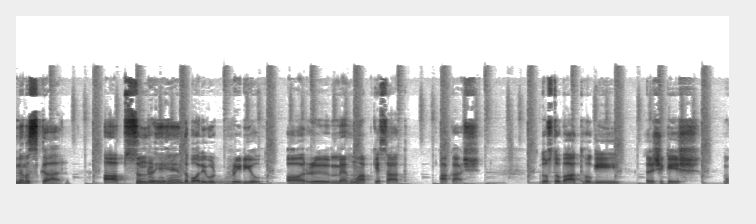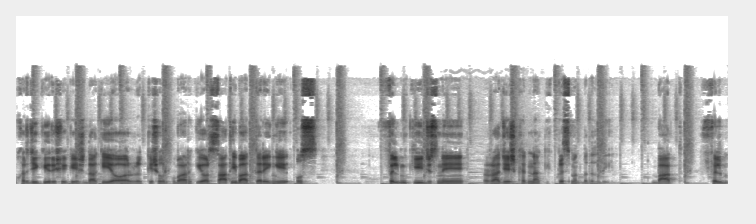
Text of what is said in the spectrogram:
नमस्कार। आप सुन रहे हैं द बॉलीवुड रेडियो और मैं हूँ आपके साथ आकाश। दोस्तों, बात होगी ऋषिकेश मुखर्जी की, ऋषिकेश दा की और किशोर कुमार की और साथ ही बात करेंगे उस फ़िल्म की जिसने राजेश खन्ना की किस्मत बदल दी। बात फ़िल्म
